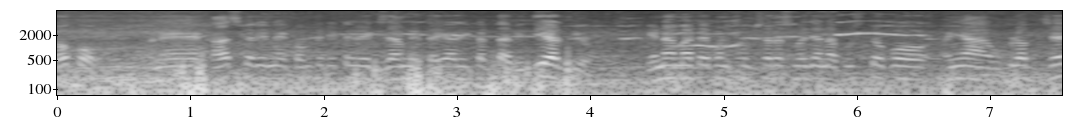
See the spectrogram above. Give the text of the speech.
લોકો અને ખાસ કરીને કોમ્પિટિટિવ એક્ઝામની તૈયારી કરતા વિદ્યાર્થીઓ, એના માટે પણ ખૂબ સરસ મજાના પુસ્તકો અહીંયા ઉપલબ્ધ છે.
